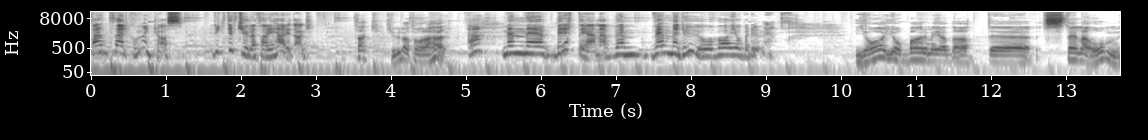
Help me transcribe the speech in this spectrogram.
Varmt välkommen Claes! Riktigt kul att ha dig här idag. Tack, kul att vara här. Ja, men eh, berätta gärna, vem, vem är du och vad jobbar du med? Jag jobbar med att eh, ställa om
